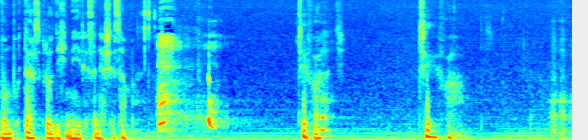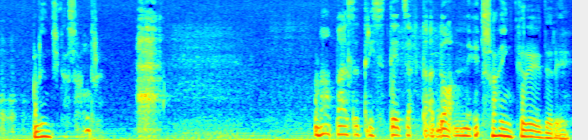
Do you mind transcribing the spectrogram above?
Vom putea spre odihnire să ne așezăm. Ce faci? Ce faci? Plângi, Casandra Mă apasă tristețea ta, Doamne. Să ai încredere.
